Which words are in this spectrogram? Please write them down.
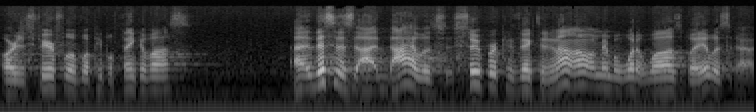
or just fearful of what people think of us. Uh, this is, I, I, was super convicted, and I don't, I don't, remember what it was, but it was uh,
